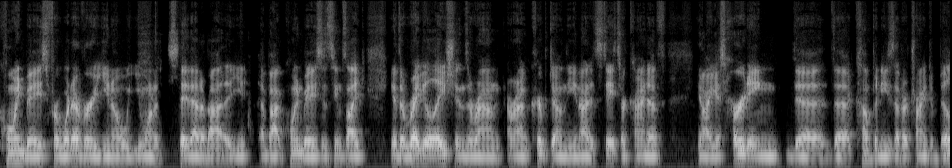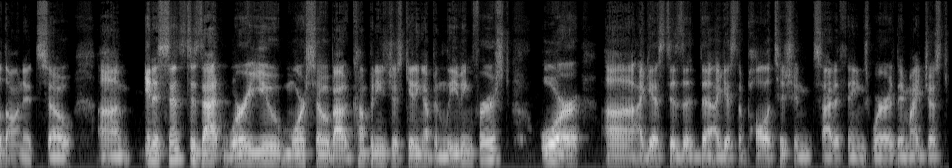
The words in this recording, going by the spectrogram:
Coinbase for whatever you know you want to say that about about Coinbase. It seems like you know the regulations around around crypto in the United States are kind of you know, I guess hurting the the companies that are trying to build on it. So, um, in a sense, does that worry you more so about companies just getting up and leaving first, or uh, I guess does the, the I guess the politician side of things where they might just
